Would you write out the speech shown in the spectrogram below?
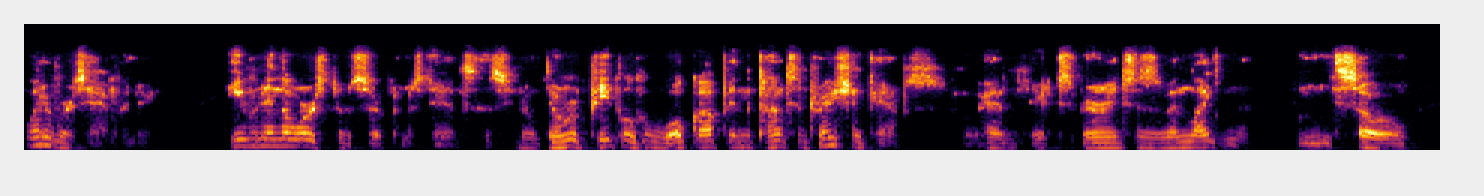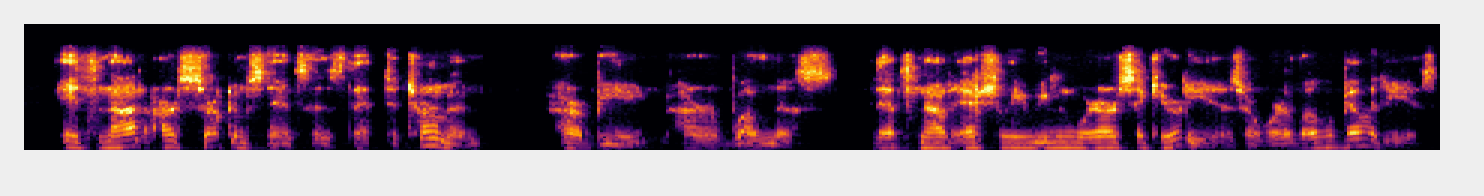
whatever is happening, even in the worst of circumstances. You know, there were people who woke up in concentration camps who had experiences of enlightenment. So it's not our circumstances that determine our being, our wellness. That's not actually even where our security is or where our lovability is.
